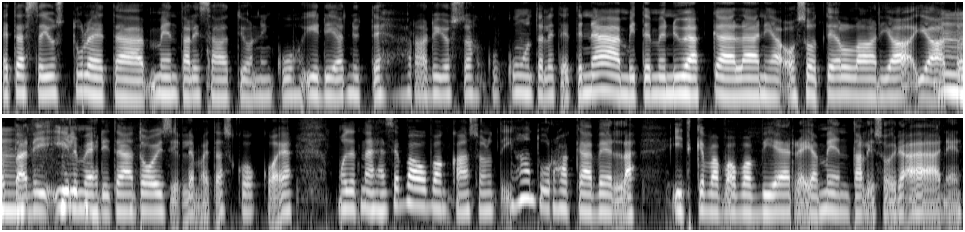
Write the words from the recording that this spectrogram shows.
Ja tässä just tulee tämä mentalisaation niin kuin idea, että nyt te radiossa, kun kuuntelet, että näe, miten me nyökkäillään ja osoitellaan ja, ja mm. tota, niin ilmehditään toisillemme tässä koko ajan. Mutta näinhän se vauvan kanssa on että ihan turha kävellä itkevä vauvan viereen ja mentalisoida ääneen.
